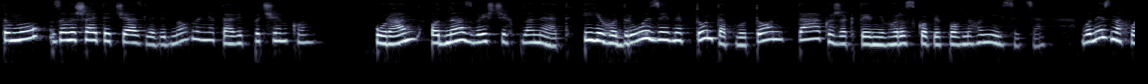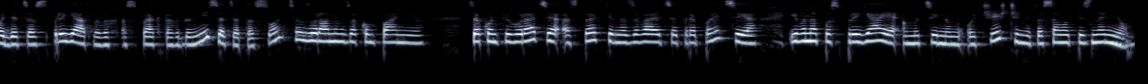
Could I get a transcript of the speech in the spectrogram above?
тому залишайте час для відновлення та відпочинку. Уран одна з вищих планет, і його друзі Нептун та Плутон також активні в гороскопі повного місяця. Вони знаходяться в сприятливих аспектах до місяця та сонця з ураном за компанію. Ця конфігурація аспектів називається трапеція, і вона посприяє емоційному очищенню та самопізнанню.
